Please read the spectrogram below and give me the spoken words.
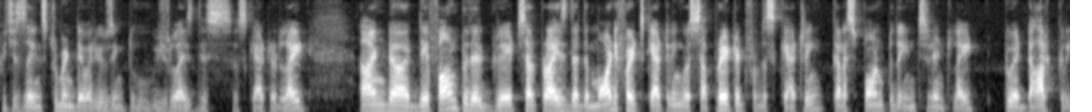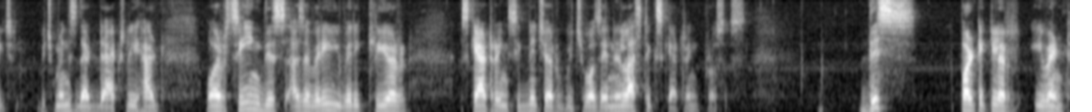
which is the instrument they were using to visualize this uh, scattered light and uh, they found to their great surprise that the modified scattering was separated from the scattering correspond to the incident light to a dark region which means that they actually had were seeing this as a very very clear scattering signature which was an inelastic scattering process. This particular event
